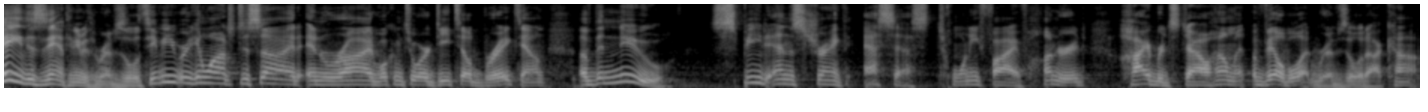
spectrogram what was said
Hey, this is Anthony with RevZilla TV, where you can watch, decide, and ride. Welcome to our detailed breakdown of the new Speed and Strength SS 2500 hybrid style helmet available at RevZilla.com.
